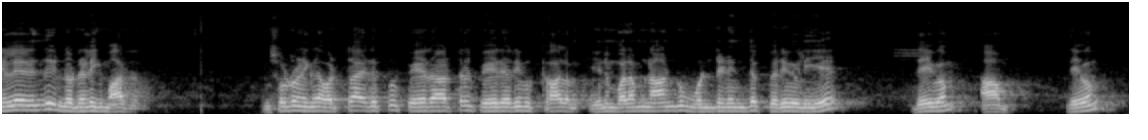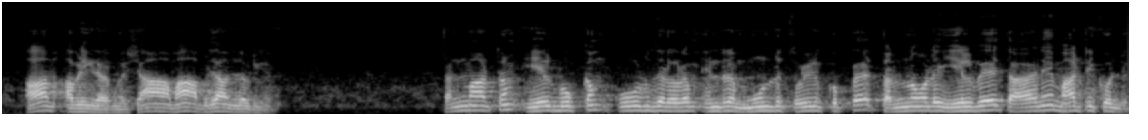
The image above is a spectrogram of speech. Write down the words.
நிலையிலேருந்து இன்னொரு நிலைக்கு மாறுது. சொல்கிறோம் இல்லைங்களா வற்றா இருப்பு பேராற்றல் பேரறிவு காலம் எனும் வளம் நான்கும் ஒன்றிணைந்த பெருவெளியே தெய்வம் ஆம். தெய்வம் ஆம் அப்படிங்கிறார் மகர்ஷி. ஆமா அப்படி தான் வந்தது அப்படிங்கிறார் தன்மாற்றம் இயல்பூக்கம் கூடுதலறம் என்ற மூன்று தொழிலுக்கொப்ப தன்னோட இயல்பே தானே மாற்றிக்கொண்டு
